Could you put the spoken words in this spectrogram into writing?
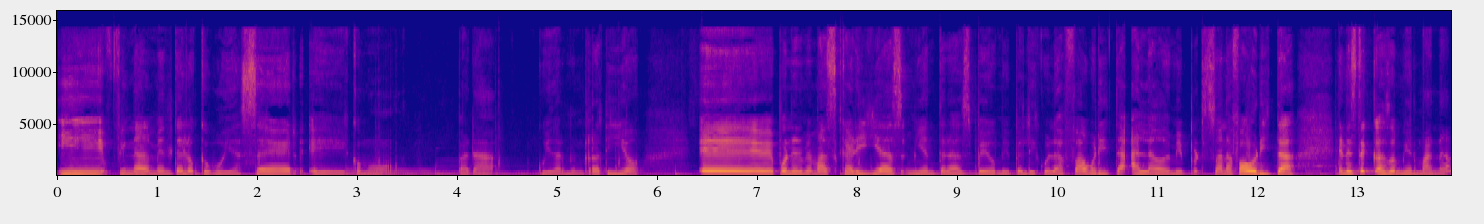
Y finalmente lo que voy a hacer, eh, como para cuidarme un ratillo, eh, ponerme mascarillas mientras veo mi película favorita al lado de mi persona favorita, en este caso mi hermana.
